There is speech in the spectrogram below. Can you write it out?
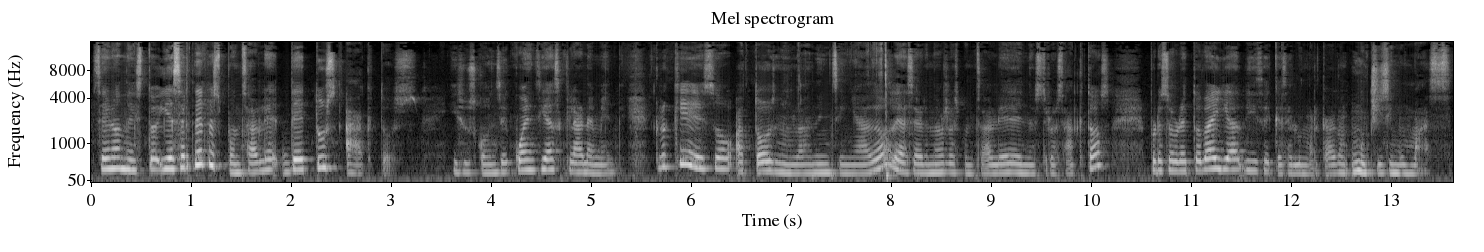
ser honesto y hacerte responsable de tus actos y sus consecuencias claramente. Creo que eso a todos nos lo han enseñado de hacernos responsables de nuestros actos, pero sobre todo ella dice que se lo marcaron muchísimo más.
